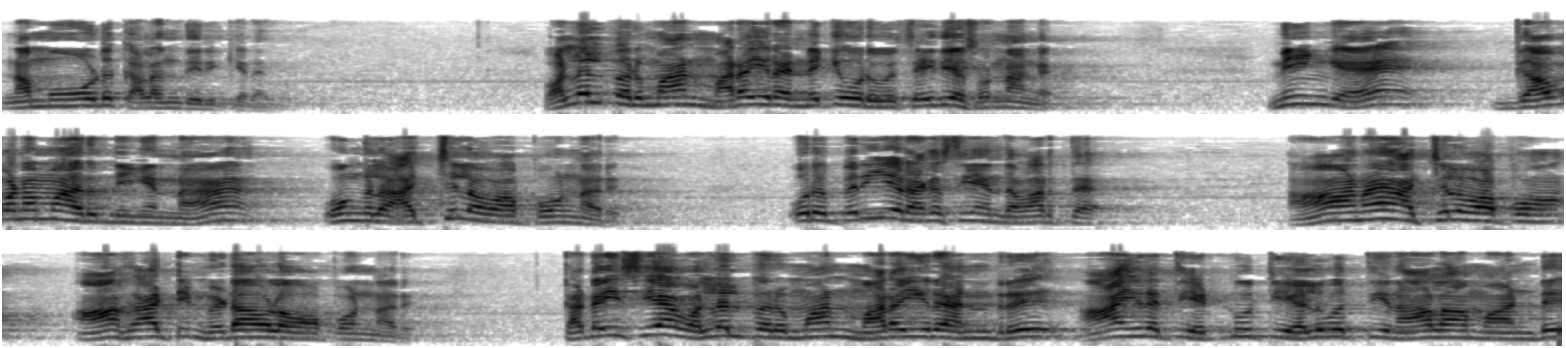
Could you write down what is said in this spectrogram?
நம்மோடு கலந்திருக்கிறது. வள்ளல் பெருமான் மறையிற அன்னைக்கு ஒரு செய்தியை சொன்னாங்க. நீங்க கவனமா இருந்தீங்கன்னா உங்களை அச்சில வாப்போன்னாரு ஒரு பெரிய ரகசியம் இந்த வார்த்தை. ஆனா அச்சில வாப்போம் ஆகாட்டி மிடாவில் வாப்போன்னாரு கடைசியா வள்ளல் பெருமான் மறையிற அன்று ஆயிரத்தி எட்நூத்தி எழுபத்தி நாலாம் ஆண்டு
